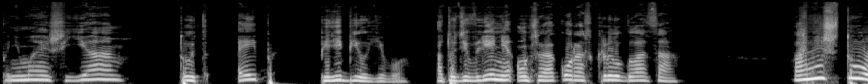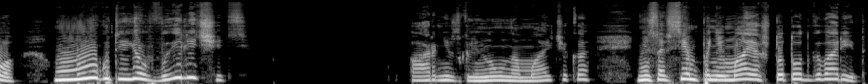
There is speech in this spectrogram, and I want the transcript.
понимаешь, я тут Эйп перебил его. От удивления он широко раскрыл глаза. «Они что, могут ее вылечить?» Арни взглянул на мальчика, не совсем понимая, что тот говорит.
